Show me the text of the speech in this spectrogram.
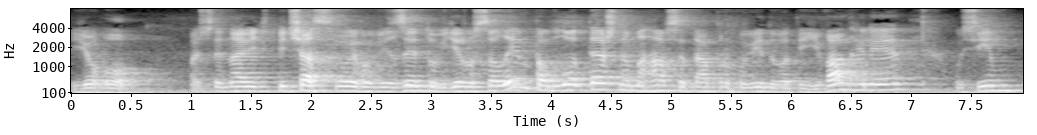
його. Бачите, навіть під час свого візиту в Єрусалим Павло теж намагався там проповідувати Євангеліє усім,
